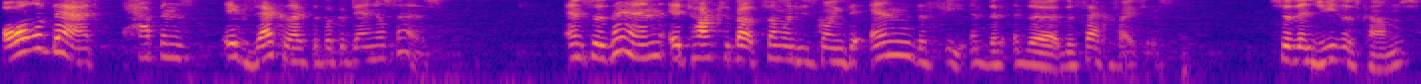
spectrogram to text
all of that happens exactly like the book of Daniel says. And so then it talks about someone who's going to end the feet, the, the, the sacrifices. So then Jesus comes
